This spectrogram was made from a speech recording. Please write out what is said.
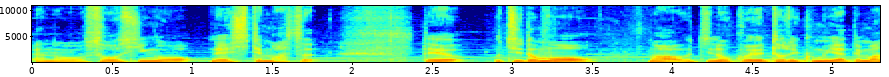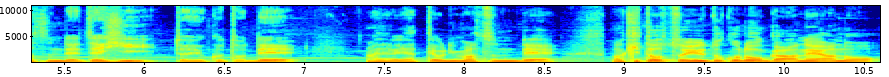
あの送信を、ね、してます。でうちども、まあ、うちのこういう取り組みやってますんでぜひということであのやっておりますんで、まあ、きっとそういうところがねあの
